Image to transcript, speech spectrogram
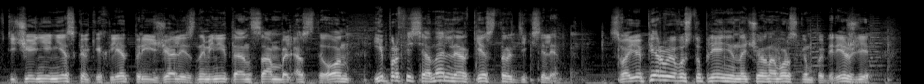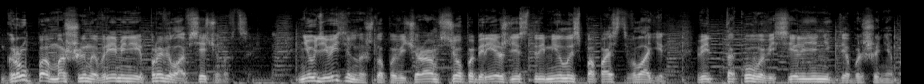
В течение нескольких лет приезжали знаменитый ансамбль «Астеон» и профессиональный оркестр «Диксиленд». Свое первое выступление на Черноморском побережье группа «Машина времени» провела в Сеченовце. Неудивительно, что по вечерам все побережье стремилось попасть в лагерь, ведь такого веселья нигде больше не было.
